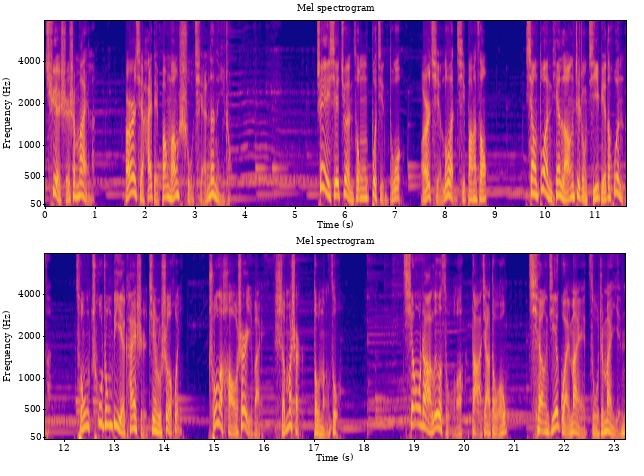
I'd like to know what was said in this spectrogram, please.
确实是卖了，而且还得帮忙数钱的那一种。这些卷宗不仅多，而且乱七八糟。像段天狼这种级别的混子，从初中毕业开始进入社会，除了好事以外，什么事儿都能做。敲诈勒索、打架斗殴、抢劫拐卖、组织卖淫，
